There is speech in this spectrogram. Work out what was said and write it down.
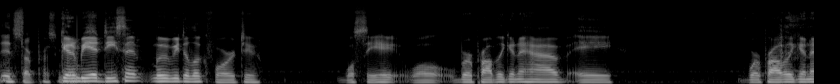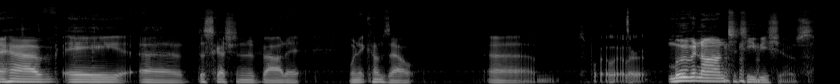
it's start pressing. gonna buttons. be a decent movie to look forward to. We'll see. Well, we're probably gonna have a. We're probably gonna have a uh, discussion about it when it comes out. Um, spoiler alert. moving on to TV shows.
